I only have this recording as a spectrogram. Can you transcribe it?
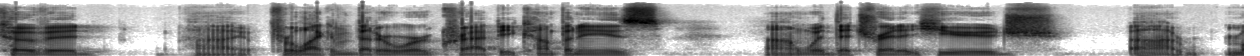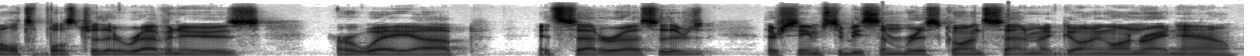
COVID, uh, for lack of a better word, crappy companies um, with that trade at huge uh, multiples to their revenues are way up, et cetera. So there's there seems to be some risk on sentiment going on right now.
